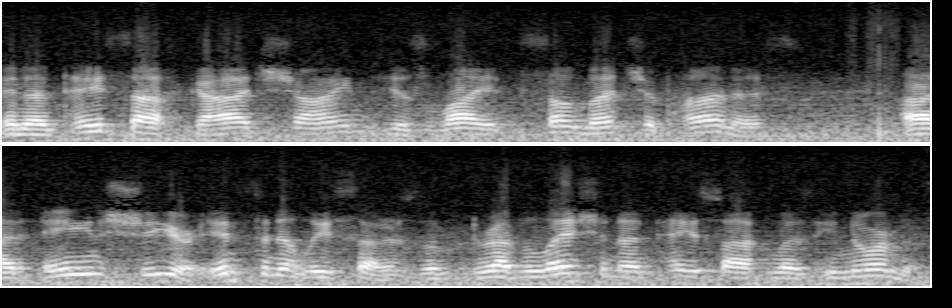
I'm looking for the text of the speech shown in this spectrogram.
And on Pesach God shined His light so much upon us. Ad ein shir, infinitely so. The revelation on Pesach was enormous.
